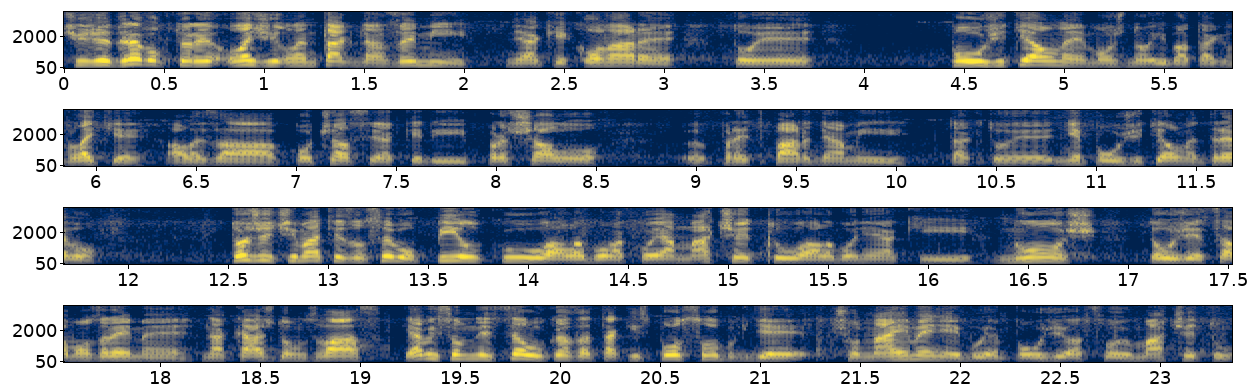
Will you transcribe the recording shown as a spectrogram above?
Čiže drevo, ktoré leží len tak na zemi, nejaké konáre, to je použiteľné možno iba tak v lete, ale za počasia, kedy pršalo, pred pár dňami, tak to je nepoužiteľné drevo. To, že či máte so sebou pílku, alebo ako ja mačetu, alebo nejaký nôž, to už je samozrejme na každom z vás. Ja by som dnes chcel ukázať taký spôsob, kde čo najmenej budem používať svoju mačetu.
